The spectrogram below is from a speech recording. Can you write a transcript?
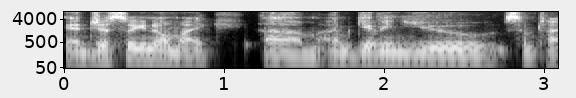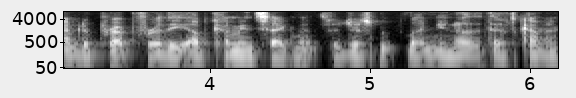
And just so you know, Mike, um, I'm giving you some time to prep for the upcoming segment. So just letting you know that that's coming.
